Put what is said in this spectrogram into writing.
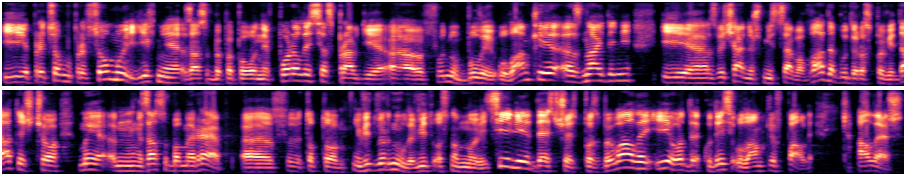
І при цьому при всьому їхні засоби ППО не впоралися. Справді е, ну, були уламки е, знайдені, і е, звичайно ж місцева влада буде розповідати, що ми засобами РЕБ, е, тобто відвернули від основної цілі, десь щось позбивали, і от кудись уламки впали. Але ж.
